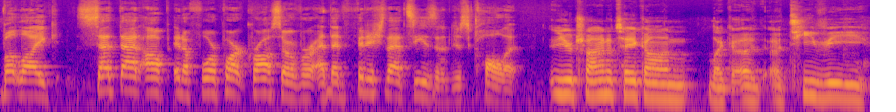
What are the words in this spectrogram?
but like set that up in a four part crossover and then finish that season and just call it. You're trying to take on like a, a TV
